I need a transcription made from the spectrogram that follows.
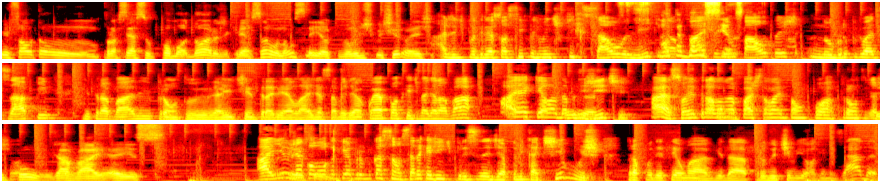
Me falta um processo Pomodoro de criação? Não sei, é o que vamos discutir hoje. A gente poderia só simplesmente fixar o link falta da pasta de pautas no grupo de WhatsApp de trabalho e pronto. A gente entraria lá e já saberia qual é a pauta que a gente vai gravar. Ah, é aquela da pois é. Brigitte. É. Ah, é só entrar lá na pasta lá então. Porra, pronto, já show. já vai, é isso. Aí eu já coloco aqui a provocação. Será que a gente precisa de aplicativos para poder ter uma vida produtiva e organizada?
